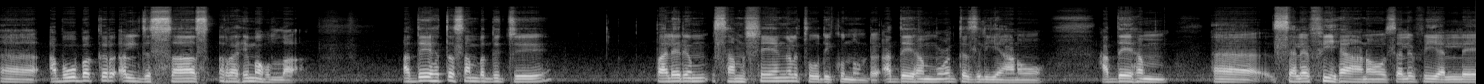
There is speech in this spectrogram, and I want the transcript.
ആ, അബൂബക്കർ അൽ ജസ്സാസ് റഹിമഹുല്ല അദ്ദേഹത്തെ സംബന്ധിച്ച് പലരും സംശയങ്ങൾ ചോദിക്കുന്നുണ്ട് അദ്ദേഹം മുഴത്തസിലിയാണോ അദ്ദേഹം ആ, സലഫിയാണോ സലഫി അല്ലേ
